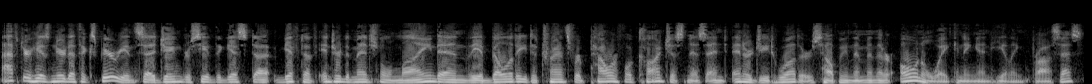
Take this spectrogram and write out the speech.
After his near-death experience, uh, James received the gift, uh, gift of interdimensional mind and the ability to transfer powerful consciousness and energy to others, helping them in their own awakening and healing process.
